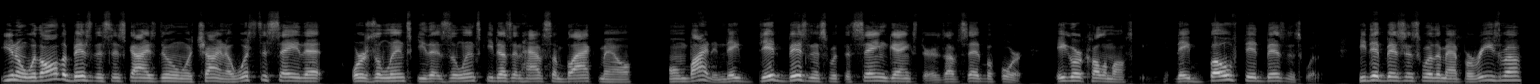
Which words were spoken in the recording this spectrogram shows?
you know, with all the business this guy's doing with China, what's to say that, or Zelensky, that Zelensky doesn't have some blackmail on Biden? They did business with the same gangster, as I've said before, Igor Kolomoisky. They both did business with him. He did business with him at Burisma.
